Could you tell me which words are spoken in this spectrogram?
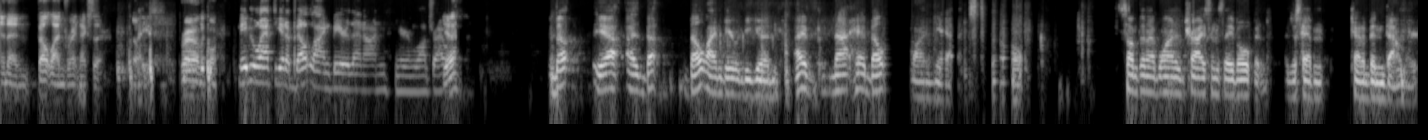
and then Beltline's right next to there, so Nice. right on the corner. Maybe we'll have to get a Beltline beer then on here, and we'll try. Yeah, one. Belt, yeah, I bet Beltline beer would be good. I have not had Beltline yet. So something I've wanted to try since they've opened. I just haven't kind of been down there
